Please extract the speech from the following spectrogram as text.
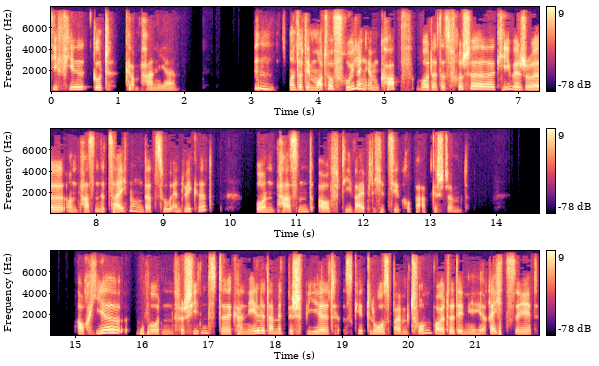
die Feel Good-Kampagne. Unter dem Motto Frühling im Kopf wurde das frische Key Visual und passende Zeichnungen dazu entwickelt und passend auf die weibliche Zielgruppe abgestimmt. Auch hier wurden verschiedenste Kanäle damit bespielt. Es geht los beim Turnbeutel, den ihr hier rechts seht,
